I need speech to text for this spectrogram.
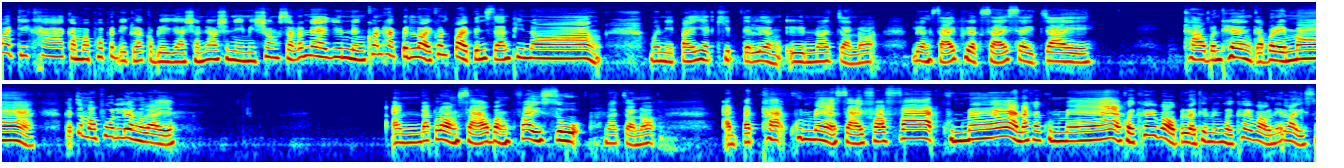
วัสดีค่ะ กลับมาพบกันอีกแล้วกับเรยาชาแนลชนีมีช่องสารแนยืนหนึ่งคนหักเป็นลอยคนปล่อยเป็นแสนพี่น้องเมื่อนี้ไปเฮ็ดคลิปแต่เรื่องอื่นเนาะจ้ะเนาะเรื่องสายเผือกสายใส่ใจ ข่าวบันเทิงกับบริมาก็จะมาพูดเรื่องอะไร อันนักร้องสาวบังไฟสุนะจ๊ะเนาะ อันปะทะคุณแม่สายฟ้าฟาด คุณแม่นะคะ คุณแม่ข่อยเคยเว้าไปหลายเทือนึงข่อยเคยเว้าในไหลส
